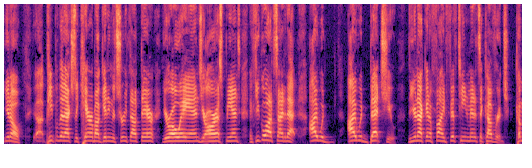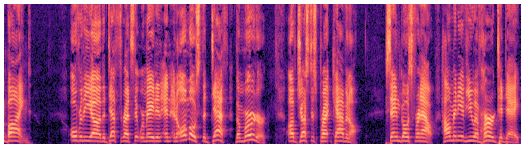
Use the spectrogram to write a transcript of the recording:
you know, uh, people that actually care about getting the truth out there, your OANs, your RSBNs. If you go outside of that, I would I would bet you that you're not going to find 15 minutes of coverage combined over the uh, the death threats that were made and, and, and almost the death, the murder of Justice Brett Kavanaugh. Same goes for now. How many of you have heard today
